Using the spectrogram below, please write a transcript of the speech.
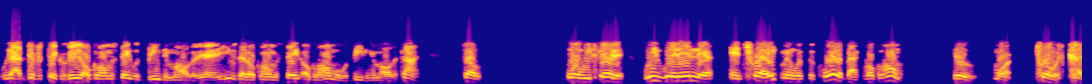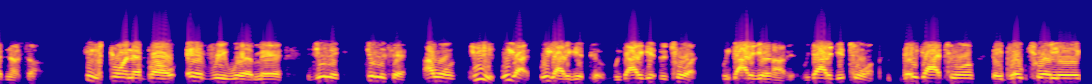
We got a different stick because Oklahoma State was beating him all the time. He was at Oklahoma State. Oklahoma was beating him all the time. So when we said it, we went in there, and Troy Aikman was the quarterback of Oklahoma. Dude, more Troy was cutting us up. He was throwing that ball everywhere, man. Jimmy, Jimmy said, "I want he. We got, we got to get to. We got to get to Troy. We got to get him out of here. We got to get to him." They got to him. They broke Troy leg.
